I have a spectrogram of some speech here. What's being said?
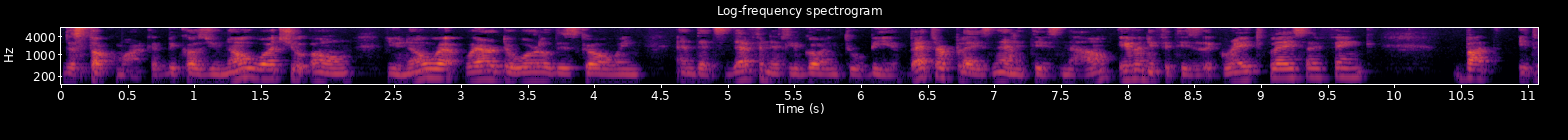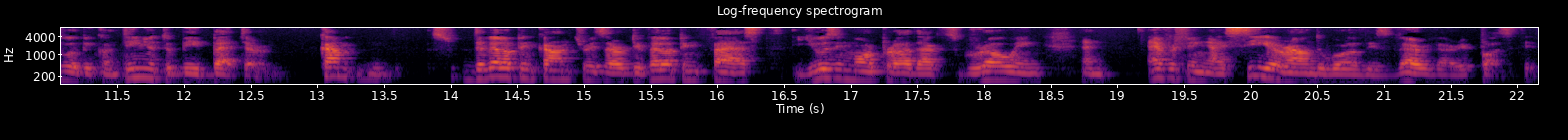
the stock market because you know what you own, you know where, where the world is going, and that's definitely going to be a better place than it is now, even if it is a great place, I think but it will be continue to be better. Developing countries are developing fast, using more products, growing, and everything I see around the world is very, very positive.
